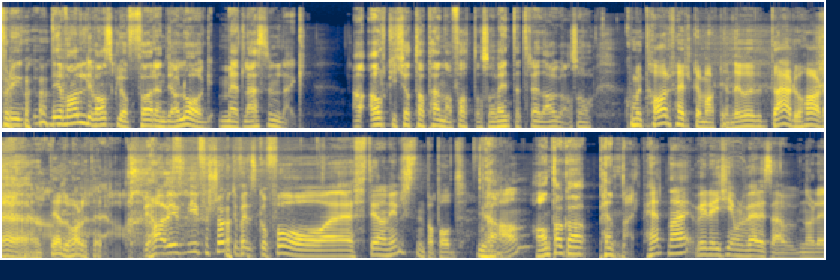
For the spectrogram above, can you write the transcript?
Fordi det er veldig vanskelig å føre en dialog med et leserinnlegg. Jeg orker ikke å ta penna fatt og så vente tre dager, så Kommentarfeltet, Martin. Det er jo der du har det, det du har det til. Vi, ja. vi, vi forsøkte faktisk å få uh, Steinar Nilsen på pod. ja. Han Han takka pent nei. Pent nei, ville ikke involvere seg når det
